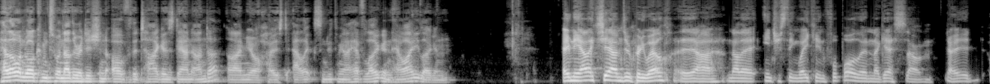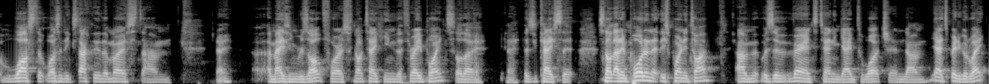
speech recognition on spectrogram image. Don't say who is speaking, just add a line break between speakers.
Hello and welcome to another edition of the Tigers Down Under. I'm your host, Alex, and with me I have Logan. How are you, Logan?
Evening, Alex. Yeah, I'm doing pretty well. Uh, another interesting week in football, and I guess um, you know, it, whilst it wasn't exactly the most um, you know amazing result for us, not taking the three points, although you know there's a case that it's not that important at this point in time. Um, it was a very entertaining game to watch, and um, yeah, it's been a good week.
